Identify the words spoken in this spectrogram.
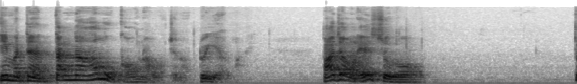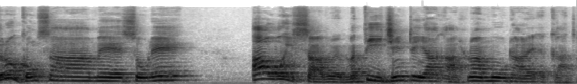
အင်မတန်တနာဖို့ကောင်းတာကိုကျွန်တော်တွေ့ရပါတယ်။ဘာကြောင့်လဲဆိုတော့သူတို့ဂုံစာမယ်ဆိုလဲအဝိဇ္ဇာတွေမတိချင်းတရားကလွှမ်းမိုးထားတဲ့အခါကျ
